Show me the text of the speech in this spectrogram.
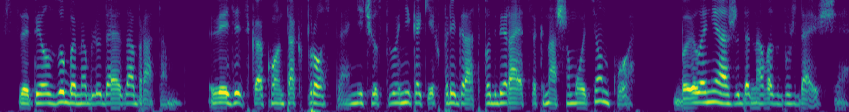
Сцепил зубы, наблюдая за братом. Видеть, как он так просто, не чувствуя никаких преград, подбирается к нашему утенку, было неожиданно возбуждающе.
